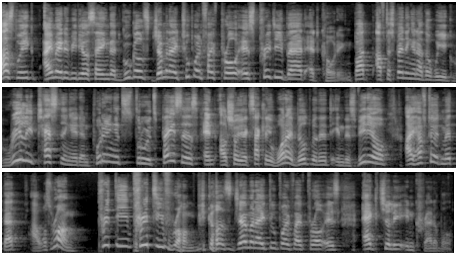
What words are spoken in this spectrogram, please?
Last week, I made a video saying that Google's Gemini 2.5 Pro is pretty bad at coding. But after spending another week really testing it and putting it through its paces, and I'll show you exactly what I built with it in this video, I have to admit that I was wrong pretty, pretty wrong because Gemini 2.5 Pro is actually incredible.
